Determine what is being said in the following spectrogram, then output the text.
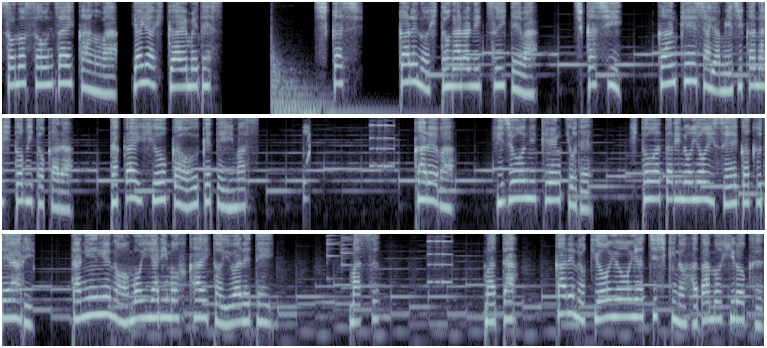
その存在感はやや控えめです。しかし、彼の人柄については、近しい関係者や身近な人々から高い評価を受けています。彼は非常に謙虚で人当たりの良い性格であり、他人への思いやりも深いと言われています。また、彼の教養や知識の幅も広く、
